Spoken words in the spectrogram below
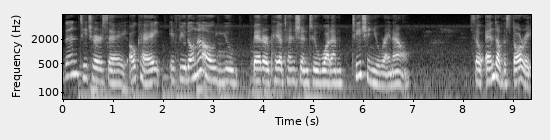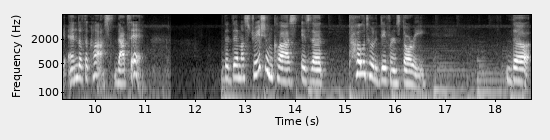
Then teachers say, okay, if you don't know, you better pay attention to what I'm teaching you right now. So end of the story, end of the class. That's it. The demonstration class is a totally different story. The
